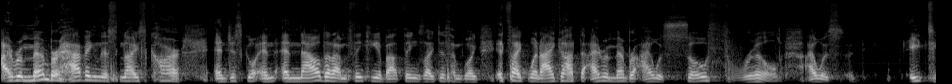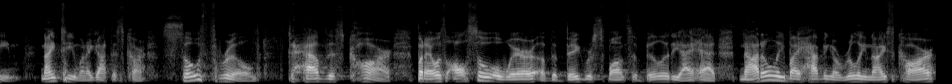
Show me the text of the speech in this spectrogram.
I remember having this nice car and just go, and, and now that I'm thinking about things like this, I'm going, it's like when I got the, I remember I was so thrilled. I was 18, 19 when I got this car, so thrilled to have this car, but I was also aware of the big responsibility I had, not only by having a really nice car,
